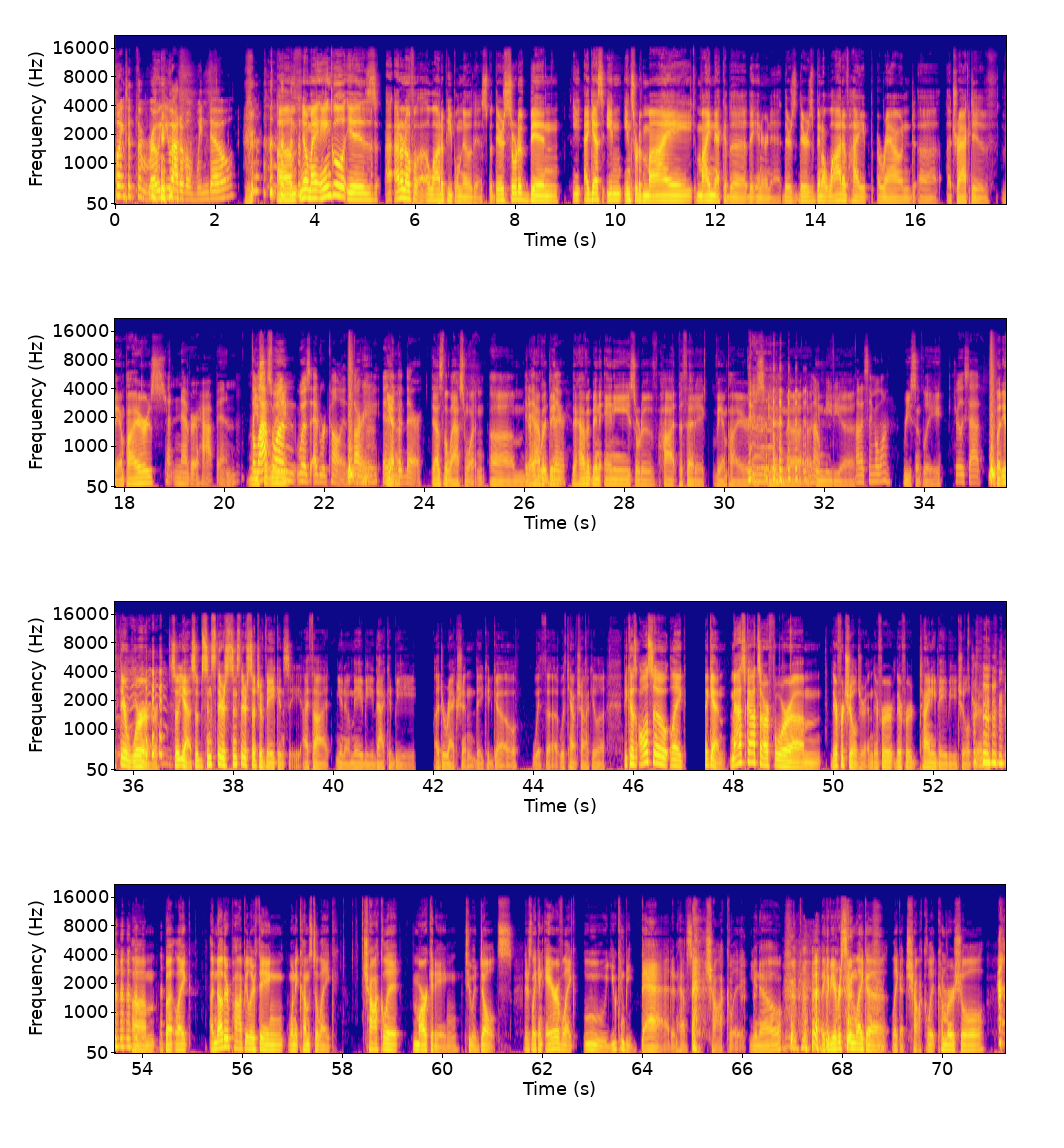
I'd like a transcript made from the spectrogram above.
Going to throw you out of a window. um, no, my angle is I, I don't know if a, a lot of people know this, but there's sort of been I- I guess in in sort of my my neck of the the internet, there's there's been a lot of hype around uh, attractive vampires. That never happened. The last one was Edward Cullen. Sorry, Mhm. it Yeah. ended there. That was the last one. Um, there haven't been there. there haven't been any sort of hot, pathetic vampires in uh, No. in media Not a single one. recently. It's really sad. But if there were, so yeah, so since there's since there's such a vacancy, I thought you know maybe that could be a direction they could go with uh, with Count Chocula, because also like again, mascots are for um they're for children, they're for they're for tiny baby children. um but like another popular thing when it comes to like chocolate marketing to adults there's like an air of like ooh you can be bad and have some chocolate you know? Like have you ever seen like a like a chocolate commercial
